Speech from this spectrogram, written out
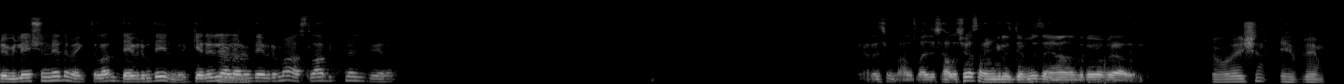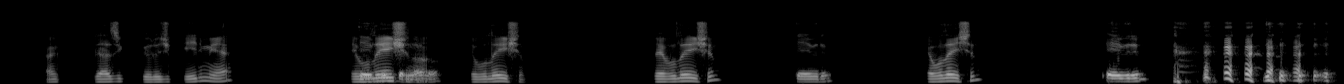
Revelation ne demekti lan? Devrim değil mi? Gerillaların Devrim. devrimi asla bitmez diyor herhalde. Kardeşim Almanca çalışıyorsan İngilizcemiz de yani duruyor biraz. Evolution evrim. Kanka, birazcık biyolojik değil mi ya? Devrimdir Evolution lan o. Evolution. Revolution. Devrim. Evolution. Evrim.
